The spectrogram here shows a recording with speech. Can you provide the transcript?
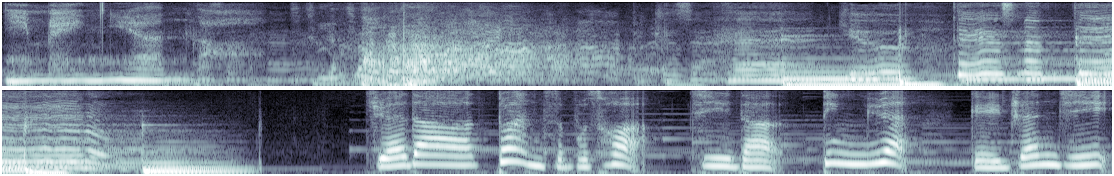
你没念呢，宝贝儿。觉得段子不错，记得订阅，给专辑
